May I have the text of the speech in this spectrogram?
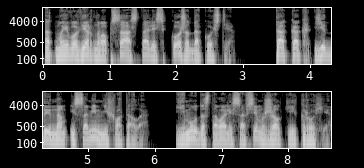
От моего верного пса остались кожа до кости. Так как еды нам и самим не хватало, ему доставались совсем жалкие крохи.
